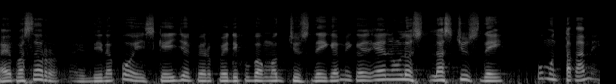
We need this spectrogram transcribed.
Ay, Pastor, hindi na po, eh, schedule, pero pwede po bang mag-Tuesday kami? Kaya nung last, last Tuesday, pumunta kami.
